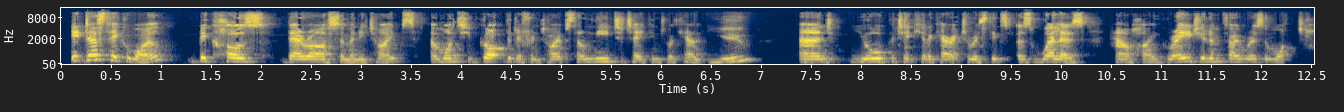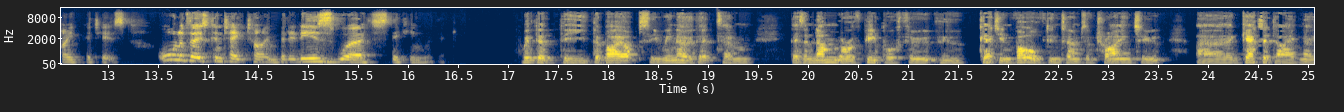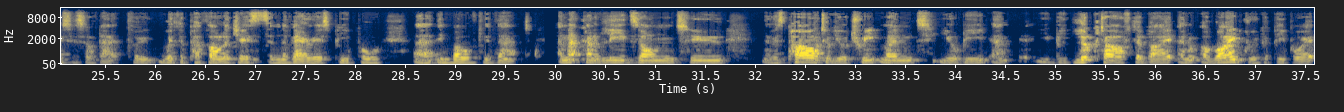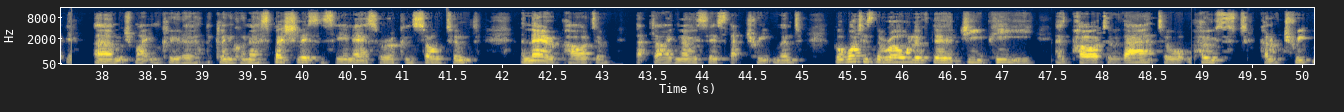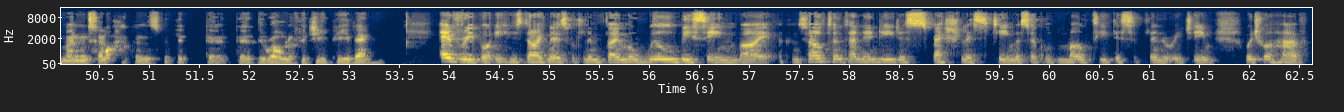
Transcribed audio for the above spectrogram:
it does take a while because there are so many types. And once you've got the different types, they'll need to take into account you and your particular characteristics as well as how high grade your lymphoma is and what type it is. All of those can take time, but it is worth sticking with it. With the, the, the biopsy, we know that um, there's a number of people through, who get involved in terms of trying to uh, get a diagnosis of that through, with the pathologists and the various people uh, involved with that. And that kind of leads on to as part of your treatment, you'll be um, you'll be looked after by a, a wide group of people um, which might include a, a, clinical nurse specialist, a CNS, or a consultant, and they're a part of that diagnosis, that treatment. But what is the role of the GP as part of that, or post kind of treatment, and what happens with the, the, the, the role of the GP then? Everybody who's diagnosed with lymphoma will be seen by a consultant and indeed a specialist team, a so called multidisciplinary team, which will have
